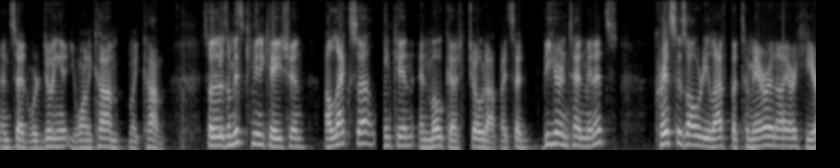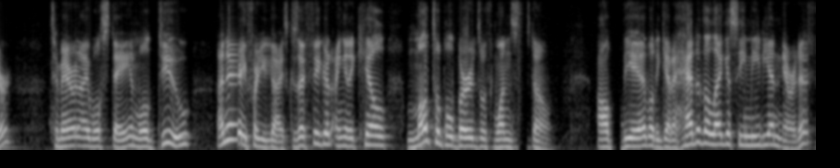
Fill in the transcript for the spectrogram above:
and said, "We're doing it. You want to come?" I'm like, "Come." So there's a miscommunication. Alexa, Lincoln, and Mocha showed up. I said, "Be here in 10 minutes." Chris has already left, but Tamara and I are here. Tamara and I will stay, and we'll do an interview for you guys because I figured I'm going to kill multiple birds with one stone. I'll be able to get ahead of the legacy media narrative.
